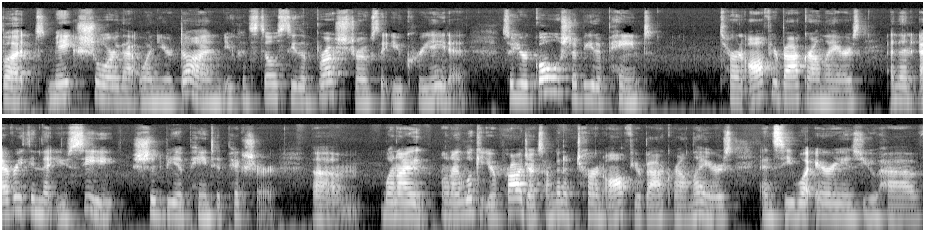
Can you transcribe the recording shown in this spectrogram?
but make sure that when you're done, you can still see the brush strokes that you created. So your goal should be to paint, turn off your background layers, and then everything that you see should be a painted picture. Um, when I when I look at your projects, I'm going to turn off your background layers and see what areas you have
